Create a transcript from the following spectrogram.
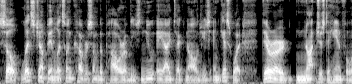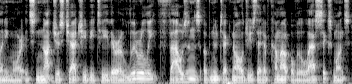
So let's jump in. Let's uncover some of the power of these new AI technologies. And guess what? There are not just a handful anymore. It's not just ChatGPT. There are literally thousands of new technologies that have come out over the last six months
